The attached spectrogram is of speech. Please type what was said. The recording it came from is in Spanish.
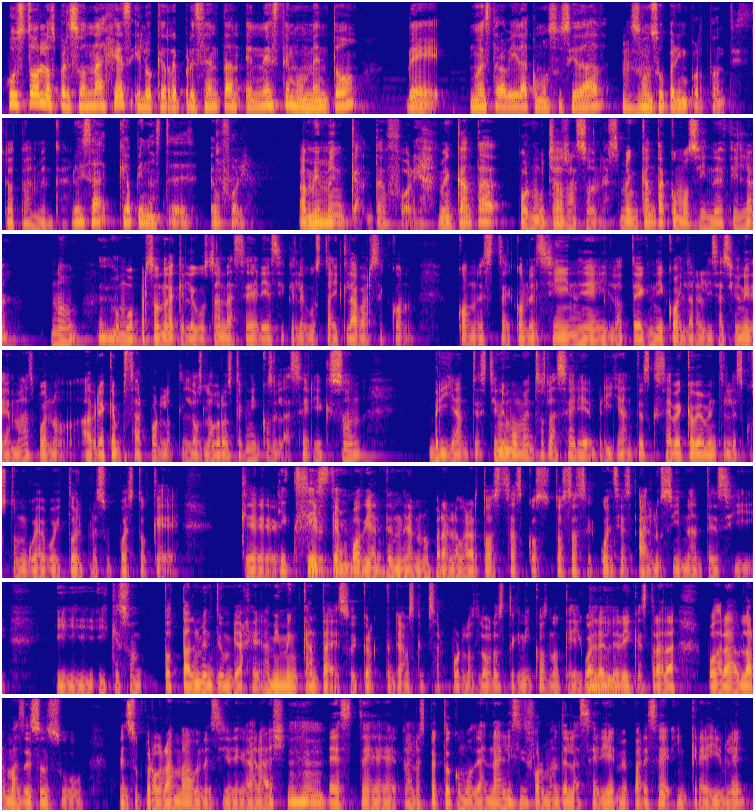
Justo los personajes y lo que representan en este momento de nuestra vida como sociedad son súper importantes. Totalmente. Luisa, ¿qué opinaste de Euforia? A mí me encanta Euforia. Me encanta por muchas razones. Me encanta como cinéfila, ¿no? Como persona que le gustan las series y que le gusta ahí clavarse con con, este, con el cine y lo técnico y la realización y demás, bueno, habría que empezar por los logros técnicos de la serie que son brillantes. Tiene momentos la serie brillantes que se ve que obviamente les costó un huevo y todo el presupuesto que, que, que, podían tener, ¿no? Para lograr todas estas cosas, todas estas secuencias alucinantes y, y, que son totalmente un viaje. A mí me encanta eso y creo que tendríamos que empezar por los logros técnicos, ¿no? Que igual el Eric Estrada podrá hablar más de eso en su, en su programa o en el Cine Garage, este, al respecto como de análisis formal de la serie, me parece increíble.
